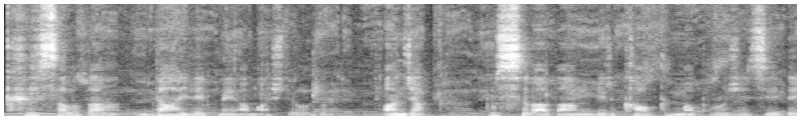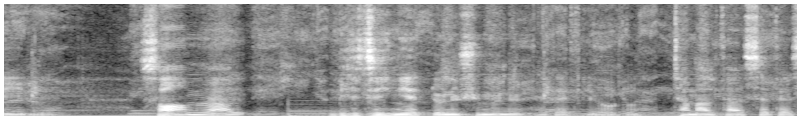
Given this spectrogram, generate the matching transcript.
kırsalı da dahil etmeyi amaçlıyordu. Ancak bu sıradan bir kalkınma projesi değildi. Samuel bir zihniyet dönüşümünü hedefliyordu. Temel felsefesi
